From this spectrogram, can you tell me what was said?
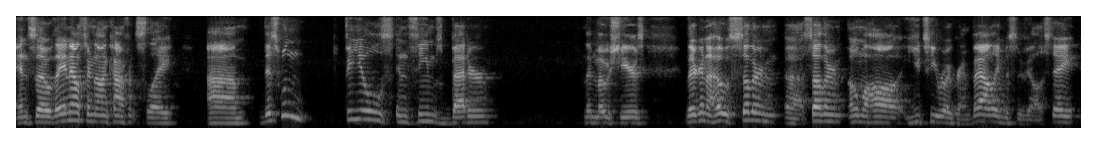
And so they announced their non-conference slate. Um, this one feels and seems better than most years. They're going to host Southern uh, Southern Omaha, UT Rio Grande Valley, Mississippi Valley State,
